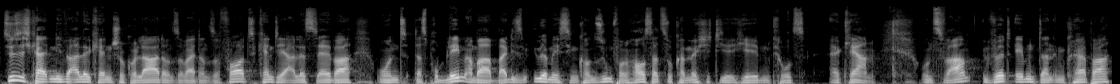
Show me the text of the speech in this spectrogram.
Süßigkeiten, die wir alle kennen, Schokolade und so weiter und so fort. Kennt ihr alles selber. Und das Problem aber bei diesem übermäßigen Konsum von Haushaltszucker möchte ich dir hier eben kurz erklären. Und zwar wird eben dann im Körper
